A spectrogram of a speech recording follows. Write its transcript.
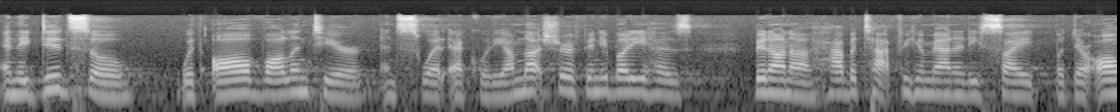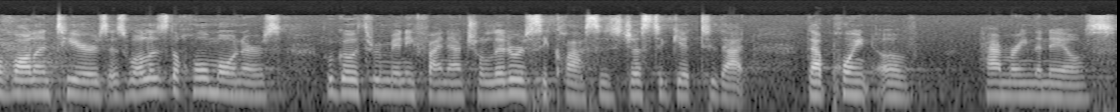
and they did so with all volunteer and sweat equity. I'm not sure if anybody has been on a Habitat for Humanity site, but they're all volunteers as well as the homeowners who go through many financial literacy classes just to get to that, that point of hammering the nails.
